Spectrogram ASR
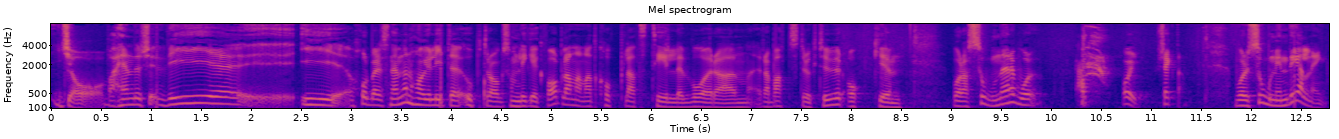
Ja, vad händer? Vi eh, i Hållbarhetsnämnden har ju lite uppdrag som ligger kvar, bland annat kopplat till vår rabattstruktur och eh, våra zoner. Vår, oj, ursäkta. Vår zonindelning.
